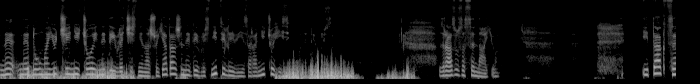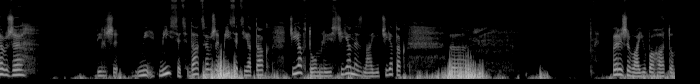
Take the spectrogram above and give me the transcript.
не, не думаючи нічого і не дивлячись ні на що. Я навіть не дивлюсь ні телевізора, нічогісінько не дивлюся. Зразу засинаю. І так це вже більше місяць, да, це вже місяць я так, чи я втомлююсь, чи я не знаю, чи я так е, переживаю багато.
